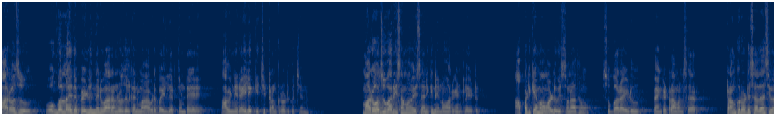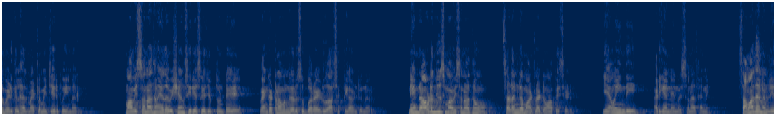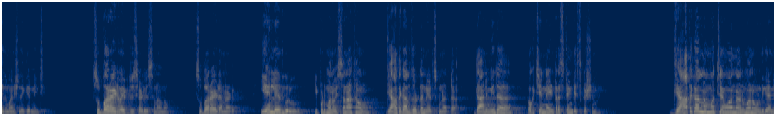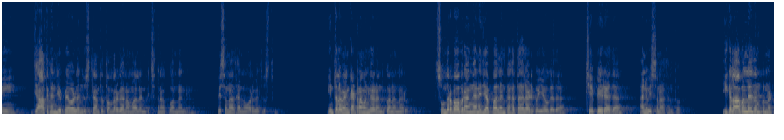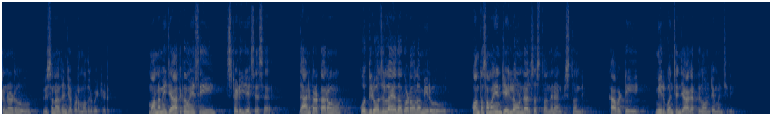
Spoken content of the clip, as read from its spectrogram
ఆ రోజు ఒంగోలులో ఏదో పెళ్ళిందని వారం రోజులు కానీ మా ఆవిడ బయలుదేరుతుంటే ఆవిడ్ని రైలు ఎక్కించి ట్రంక్ రోడ్డుకి వచ్చాను మా రోజువారీ సమావేశానికి నేను అరగంట లేటు. అప్పటికే మా వాళ్ళు Viswanatham Subbarayudu Venkatraman sir trunk road Sadasiva medical hall మెట్ల మీద చేరిపోయినారు. మా విశ్వనాథం ఏదో విషయం సీరియస్గా చెప్తుంటే వెంకట్రామన్ గారు సుబ్బారాయుడు ఆసక్తిగా అంటున్నారు. నేను రావడం చూసి మా విశ్వనాథం సడన్గా మాట్లాడడం ఆపేశాడు. ఏమైంది? అడిగాను నేను విశ్వనాథాన్ని. సమాధానం లేదు మనిషి దగ్గర నుంచి. సుబ్బారాయుడు వైపు చూశాడు విశ్వనాథం. సుబ్బారాయుడు అన్నాడు ఏం లేదు గురు ఇప్పుడు మనం విశ్వనాథం జాతకాలు చూడడం నేర్చుకున్నట్ట. దాని మీద ఒక చిన్న ఇంట్రెస్టింగ్ డిస్కషన్ జాతకాలు నమ్మొచ్చేమో అన్న అనుమానం ఉంది కానీ జాతకం చెప్పేవాళ్ళని చూస్తే అంత తొందరగా నమ్మాలనిపించింది నాకు అన్నాను నేను విశ్వనాథాన్ని ఓరగా చూస్తూ. ఇంతలో వెంకట్రామన్ గారు అందుకొని అన్నారు. సుందరబాబు రాగానే చెప్పాలని తహతహలాడిపోయావు కదా చెప్పేరాదా? అని విశ్వనాథంతో. ఇక లాభం లేదనుకున్నట్టున్నాడు విశ్వనాథన్ చెప్పడం మొదలుపెట్టాడు. మొన్న మీ జాతకం వేసి స్టడీ చేసేశారు. దాని ప్రకారం కొద్ది రోజుల్లో ఏదో గొడవలో మీరు కొంత సమయం జైల్లో ఉండాల్సి వస్తుందని అనిపిస్తోంది. కాబట్టి మీరు కొంచెం జాగ్రత్తగా ఉంటే మంచిది.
